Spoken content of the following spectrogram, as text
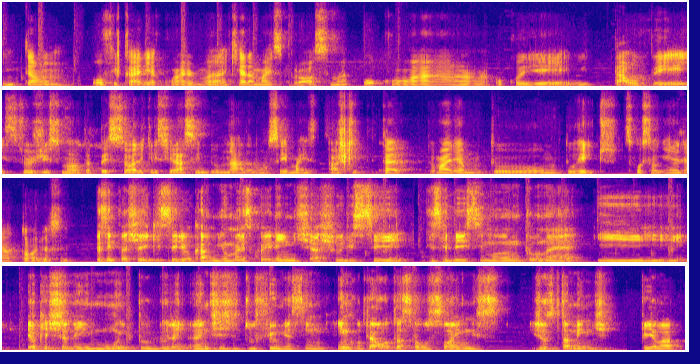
Então, ou ficaria com a irmã, que era mais próxima, ou com a Okoye, e talvez surgisse uma outra pessoa ali que eles tirassem do nada, não sei, mas acho que tá- tomaria muito, muito hate se fosse alguém aleatório, assim. Eu sempre achei que seria o caminho mais coerente a Shuri ser, receber esse manto, né? E eu questionei muito durante, antes do filme, assim, encontrar outras soluções justamente pela,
